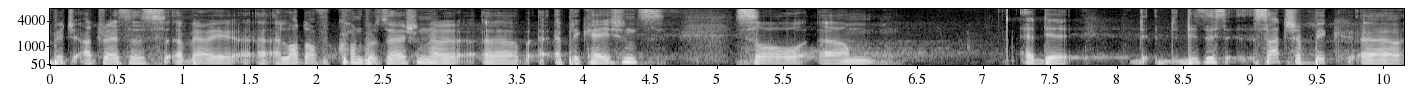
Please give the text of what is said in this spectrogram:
which addresses a, very, a lot of conversational uh, applications. So um, uh, the, this is such a big uh,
